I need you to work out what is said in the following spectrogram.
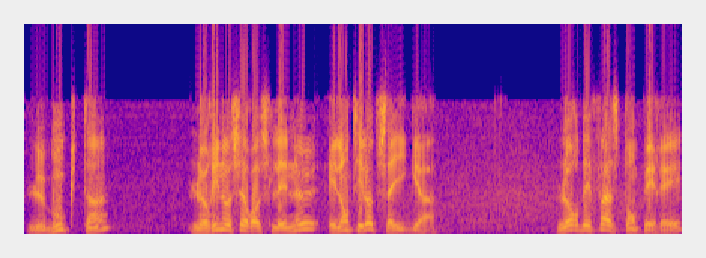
le bouquetin, le rhinocéros laineux et l'antilope saïga. Lors des phases tempérées,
